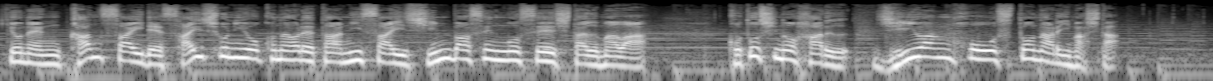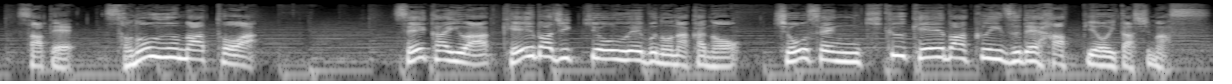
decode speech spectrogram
去年関西で最初に行われた2歳新馬戦を制した馬は今年の春 G1 ホースとなりましたさて、その馬とは？正解は競馬実況ウェブの中の挑戦聞く競馬クイズで発表いたします。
